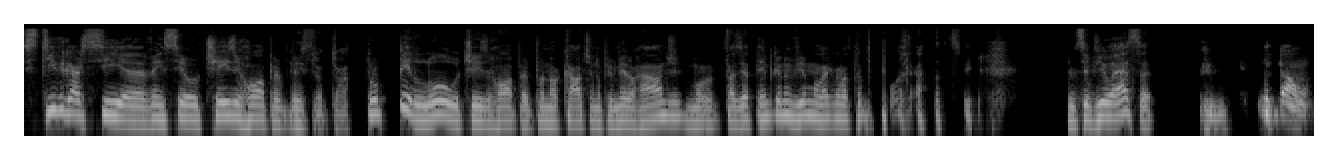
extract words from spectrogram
Steve Garcia venceu Chase Hopper, atropelou o Chase Hopper por nocaute no primeiro round. Fazia tempo que eu não via o moleque levar tanta porrada assim. Você viu essa? Então,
